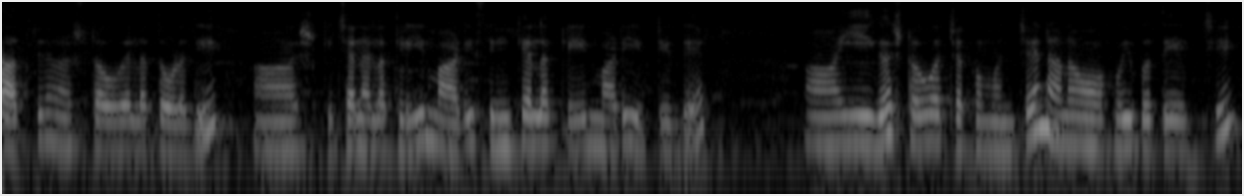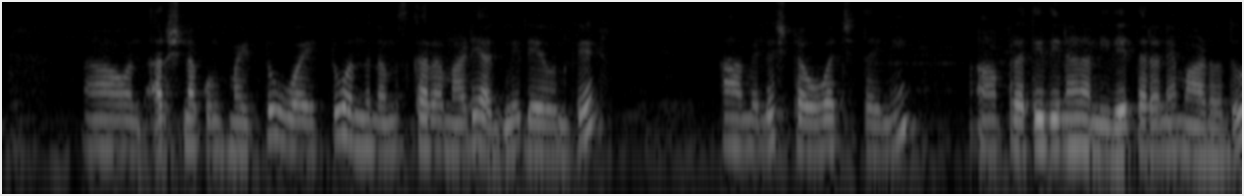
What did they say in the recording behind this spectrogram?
ರಾತ್ರಿ ನಾನು ಸ್ಟವ್ ಎಲ್ಲ ತೊಳೆದು ಕಿಚನ್ ಎಲ್ಲ ಕ್ಲೀನ್ ಮಾಡಿ, ಸಿಂಕ್ ಎಲ್ಲ ಕ್ಲೀನ್ ಮಾಡಿ ಇಟ್ಟಿದ್ದೆ. ಈಗ ಸ್ಟವ್ ಹಚ್ಚೋಕ್ಕೂ ಮುಂಚೆ ನಾನು ವಿಭೂತಿ ಹಚ್ಚಿ ಒಂದು ಅರಿಶಿನ ಕುಂಕುಮ ಇಟ್ಟು, ಹೂವು ಇಟ್ಟು ಒಂದು ನಮಸ್ಕಾರ ಮಾಡಿ ಅಗ್ನಿ ದೇವನಿಗೆ ಆಮೇಲೆ ಸ್ಟವ್ ಹಚ್ತೀನಿ ಪ್ರತಿದಿನ ನಾನು ಇದೇ ಥರನೇ ಮಾಡೋದು.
